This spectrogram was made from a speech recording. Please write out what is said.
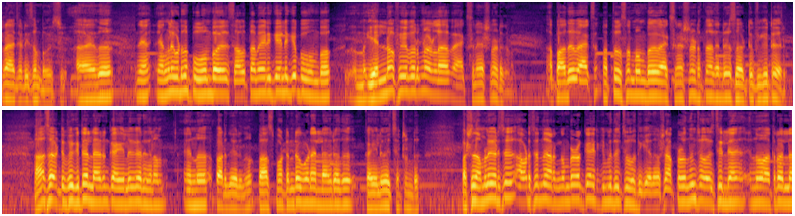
ട്രാജഡി സംഭവിച്ചു. അതായത് ഞങ്ങൾ ഇവിടുന്ന് പോകുമ്പോൾ സൗത്ത് അമേരിക്കയിലേക്ക് പോകുമ്പോൾ യെല്ലോ ഫീവറിനുള്ള വാക്സിനേഷൻ എടുക്കണം. അപ്പോൾ അത് വാക്സിൻ പത്ത് ദിവസം മുമ്പ് വാക്സിനേഷൻ എടുത്ത് അതിന്റെ ഒരു സർട്ടിഫിക്കറ്റ് വരും. ആ സർട്ടിഫിക്കറ്റ് എല്ലാവരും കയ്യിൽ കരുതണം എന്ന് പറഞ്ഞിരുന്നു. പാസ്പോർട്ടിന്റെ കൂടെ എല്ലാവരും അത് കയ്യിൽ വെച്ചിട്ടുണ്ട്. പക്ഷെ നമ്മൾ വിചാരിച്ച് അവിടെ ചെന്ന് ഇറങ്ങുമ്പോഴൊക്കെ ആയിരിക്കും ഇത് ചോദിക്കുന്നത് പക്ഷെ അപ്പോഴൊന്നും ചോദിച്ചില്ല എന്ന് മാത്രമല്ല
